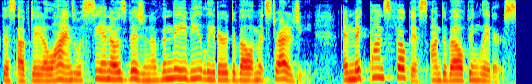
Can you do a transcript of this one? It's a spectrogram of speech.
This update aligns with CNO's vision of the Navy Leader Development Strategy and MCPON's focus on developing leaders.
